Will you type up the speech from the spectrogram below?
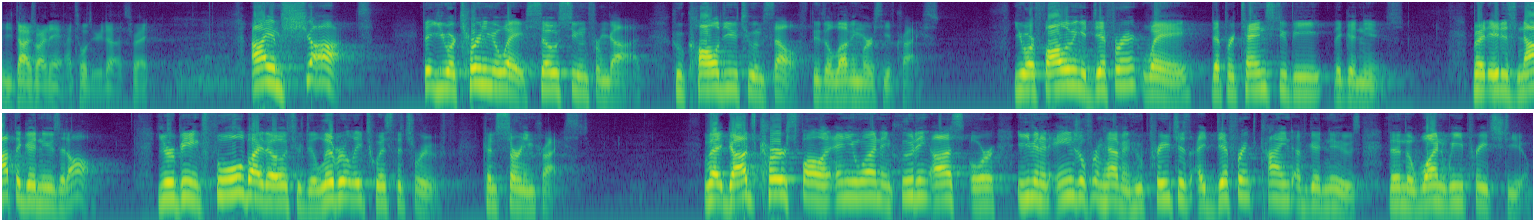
he dives right in. I told you he does, right? I am shocked that you are turning away so soon from God, who called you to himself through the loving mercy of Christ. You are following a different way that pretends to be the good news. But it is not the good news at all. You're being fooled by those who deliberately twist the truth concerning Christ. Let God's curse fall on anyone, including us or even an angel from heaven, who preaches a different kind of good news than the one we preach to you.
